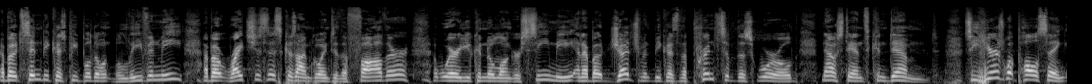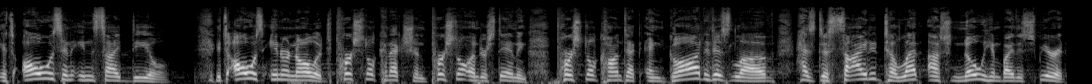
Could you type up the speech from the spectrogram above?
About sin because people don't believe in me, about righteousness because I'm going to the Father where you can no longer see me, and about judgment because the prince of this world now stands condemned. See, here's what Paul's saying it's always an inside deal. It's always inner knowledge, personal connection, personal understanding, personal contact. And God, in His love, has decided to let us know Him by the Spirit.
